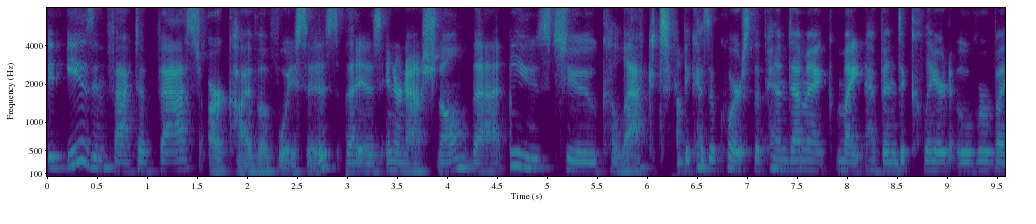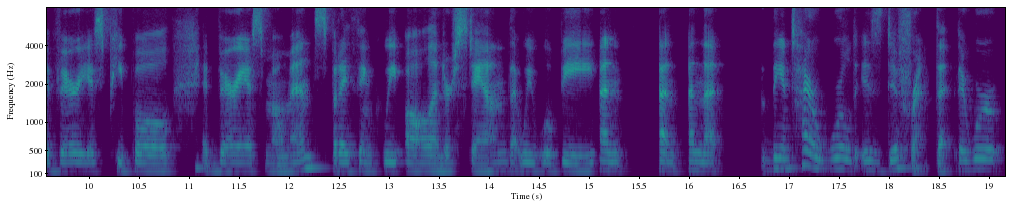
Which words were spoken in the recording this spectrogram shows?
it is in fact a vast archive of voices that is international that used to collect, because of course the pandemic might have been declared over by various people at various moments, but I think we all understand that we will be, and and, and that the entire world is different, that there were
